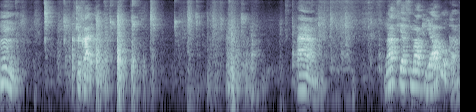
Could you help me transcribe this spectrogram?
Хм. Чекайте. А, у нас є смак яблука.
